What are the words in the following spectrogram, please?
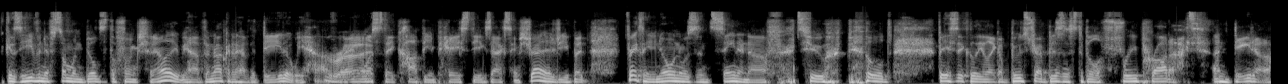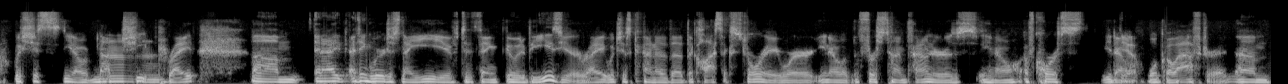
because even if someone builds the functionality we have, they're not going to have the data we have, right. right. Unless they copy and paste the exact same strategy. But frankly, no one was insane enough to build basically like a bootstrap business to build a free product on data, which is, you know, not mm-hmm. cheap, right? Um, and I, I think we were just naive to think it would be easier, right? Which is kind of the, the classic story where, you know, the first time founders, you know, of course, you know, yeah. will go after it. Um,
